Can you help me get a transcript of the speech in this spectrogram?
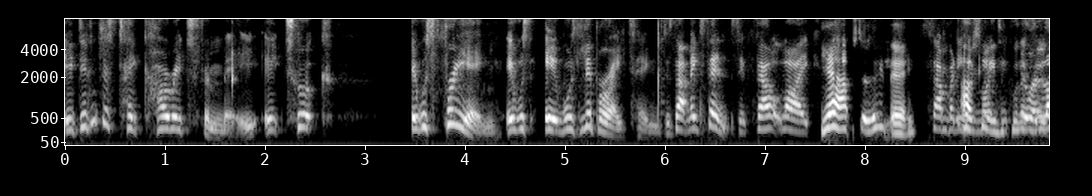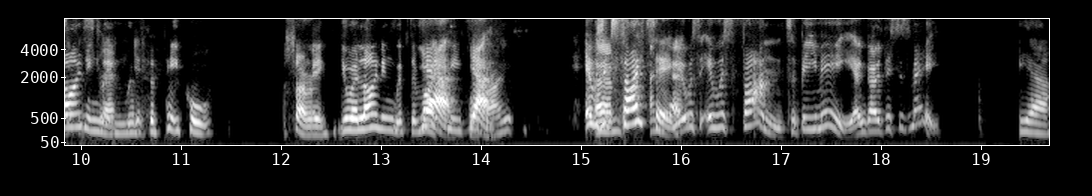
it didn't just take courage from me. It took it was freeing it was it was liberating does that make sense it felt like Yeah, absolutely. somebody Absolutely. take Because all their you're aligning the then with the people. Sorry, you're aligning with the Yeah, right people, yeah. right? It was Um, exciting. yeah. It was it was fun to be me and go, this is me. Yeah,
